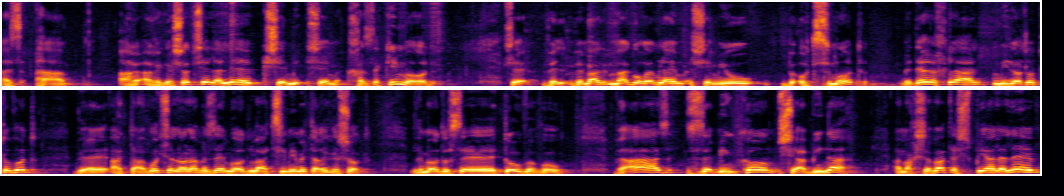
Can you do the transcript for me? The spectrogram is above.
אז הרגשות של הלב, כשהם חזקים מאוד, ש, ו, ומה גורם להם שהם יהיו בעוצמות? בדרך כלל מידות לא טובות, והתאוות של העולם הזה מאוד מעצימים את הרגשות. זה מאוד עושה תוהו ובוהו. ואז זה במקום שהבינה, המחשבה תשפיע על הלב,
